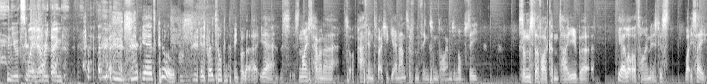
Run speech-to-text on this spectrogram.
and you explain everything. yeah, it's cool. It's great talking to people that, yeah, it's, it's nice having a sort of path in to actually get an answer from things sometimes. And obviously, some stuff I couldn't tell you, but yeah, a lot of the time it's just like you say,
